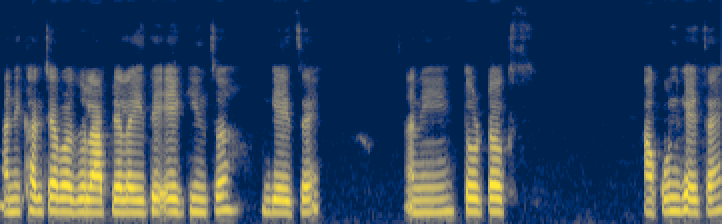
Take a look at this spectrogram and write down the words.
आणि खालच्या बाजूला आपल्याला इथे एक इंच घ्यायचंय. आणि तो टक्स आखून घ्यायचा आहे.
